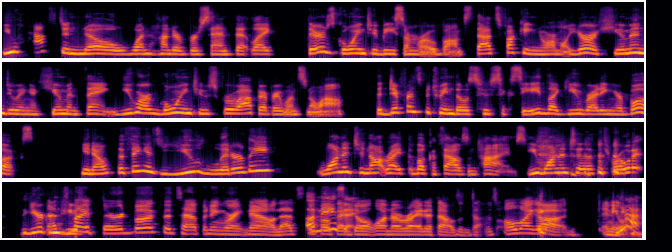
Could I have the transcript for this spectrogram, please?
you have to know 100% that like there's going to be some road bumps. That's fucking normal. You're a human doing a human thing. You are going to screw up every once in a while. The difference between those who succeed, like you writing your books, you know, the thing is, you literally wanted to not write the book a thousand times. You wanted to throw it. Your that's computer. my third book that's happening right now. That's the Amazing. book I don't want to write a thousand times. Oh my god. Anyway. Yeah,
